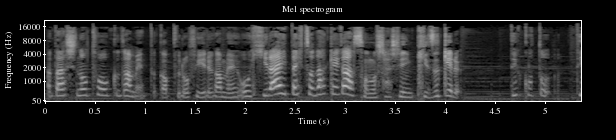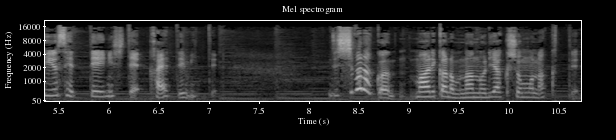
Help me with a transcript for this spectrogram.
私のトーク画面とかプロフィール画面を開いた人だけがその写真に気づけるってこと、っていう設定にして変えてみて。で、しばらくは周りからも何のリアクションもなくて、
